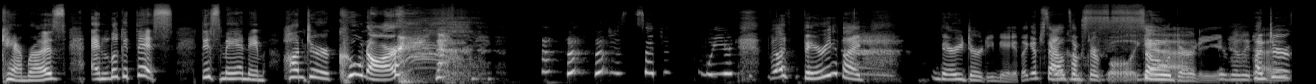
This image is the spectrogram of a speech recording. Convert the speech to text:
cameras. And look at this this man named Hunter Kunar. Just such a weird, like, very like, very dirty name. Like it sounds like Uncomfortable, so yeah, dirty. It really does. Hunter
